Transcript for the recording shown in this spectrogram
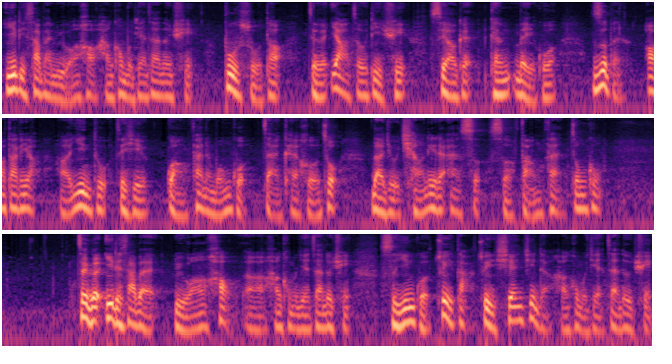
伊丽莎白女王号航空母舰战斗群部署到这个亚洲地区，是要跟跟美国、日本、澳大利亚啊、印度这些广泛的盟国展开合作，那就强烈的暗示是防范中共。这个伊丽莎白女王号啊航空母舰战斗群是英国最大最先进的航空母舰战斗群，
